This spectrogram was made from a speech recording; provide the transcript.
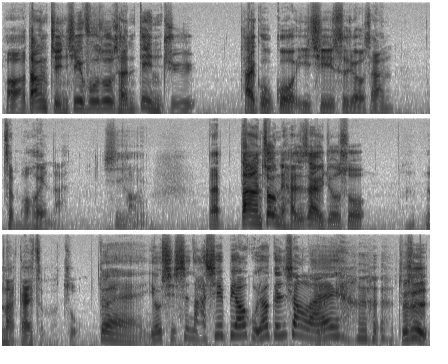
呃，当景气复苏成定局，台股过一七四六三怎么会难？是好。那当然，重点还是在于，就是说，那该怎么做？对，尤其是哪些标股要跟上来？就是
